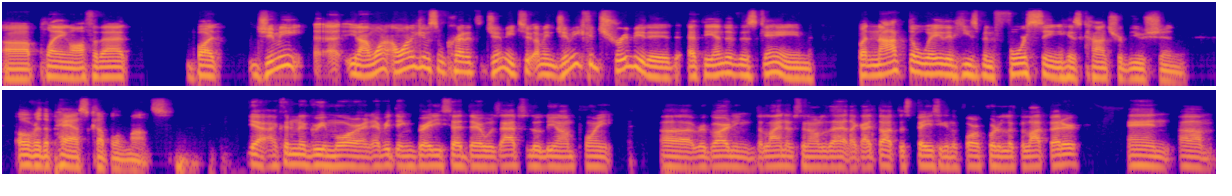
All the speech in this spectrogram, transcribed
uh, playing off of that, but Jimmy, uh, you know, I want I want to give some credit to Jimmy too. I mean, Jimmy contributed at the end of this game, but not the way that he's been forcing his contribution over the past couple of months. Yeah, I couldn't agree more. And everything Brady said there was absolutely on point uh, regarding the lineups and all of that. Like I thought the spacing in the fourth quarter looked a lot better. And um,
